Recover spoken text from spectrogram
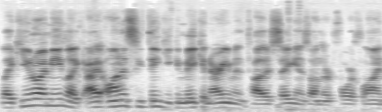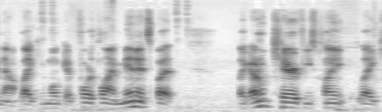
Like, you know what I mean? Like, I honestly think you can make an argument Tyler Seguin is on their fourth line now. Like, he won't get fourth line minutes, but like, I don't care if he's playing. Like,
